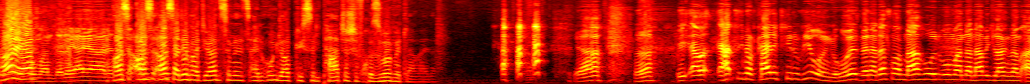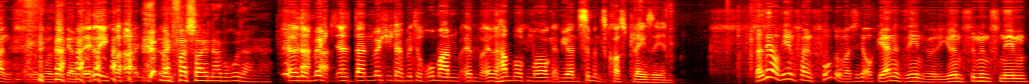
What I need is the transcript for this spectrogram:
Ah, ja. ja, ja Auß, auß, außerdem hat Jörn Simmons eine unglaublich sympathische Frisur mittlerweile. ja, ja, aber er hat sich noch keine Tätowierungen geholt. Wenn er das noch nachholt, Roman, dann habe ich langsam Angst. muss ich ganz ehrlich sagen. mein verschollener Bruder, ja. Äh, dann, möchte, äh, dann möchte ich doch bitte Roman im, in Hamburg morgen im Jörn Simmons Cosplay sehen. Das wäre auf jeden Fall ein Foto, was ich auch gerne sehen würde. Jörn Simmons neben,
